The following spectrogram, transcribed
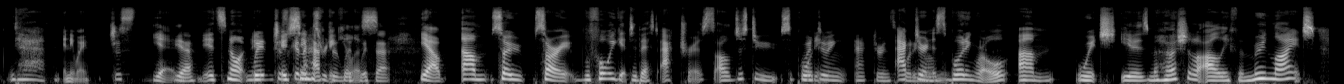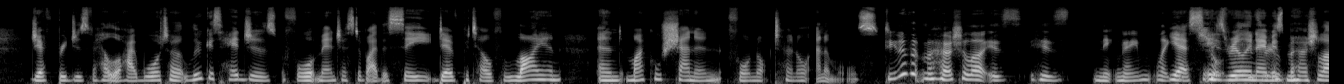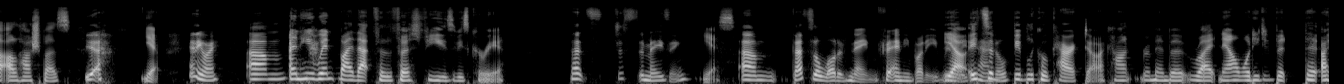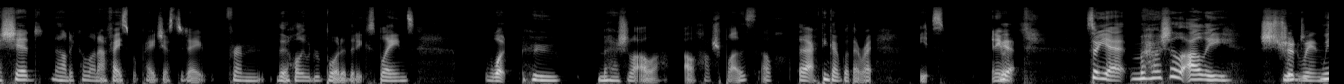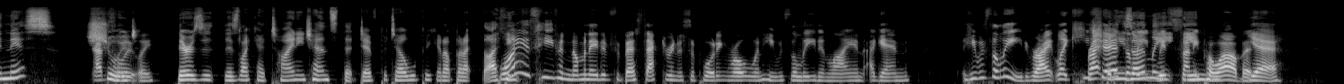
yeah. Anyway, Just yeah, Yeah. It's not. we're it, just it gonna have ridiculous. to live with that. Yeah. Um. So sorry. Before we get to best actress, I'll just do We're supporting doing actor and actor in a supporting role, um, which is Mahershala Ali for Moonlight, Jeff Bridges for Hell or High Water, Lucas Hedges for Manchester by the Sea, Dev Patel for Lion, and Michael Shannon for Nocturnal Animals. Do you know that Mahershala is his nickname? Like, Yes, short- his really his name real- is Mahershala Al Hashbaz, Yeah. Yeah. Anyway, um, and he went by that for the first few years of his career. that's just amazing. Yes. Um, that's a lot of name for anybody. Really, yeah, it's handle. a biblical character. I can't remember right now what he did, but the, I shared an article on our Facebook page yesterday from the Hollywood Reporter that explains what who Mahershala Al Al Hashbaz, uh, I think I've got that right, is. Anyway, Yeah. so yeah, Mahershala Ali should, Should win. this. Should. There is a, there's like a tiny chance that Dev Patel will pick it up, but I, I think Why is he even nominated for Best Actor in a Supporting Role when he was the lead in Lion again? He was the lead, right? Like he right, shared the lead with Sunny in- Pawar, but yeah,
